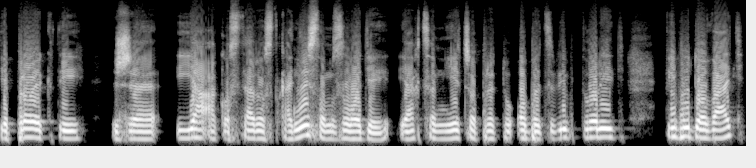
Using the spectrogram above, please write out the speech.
tie projekty, že ja ako starostka nie som zlodej, ja chcem niečo pre tú obec vytvoriť, vybudovať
